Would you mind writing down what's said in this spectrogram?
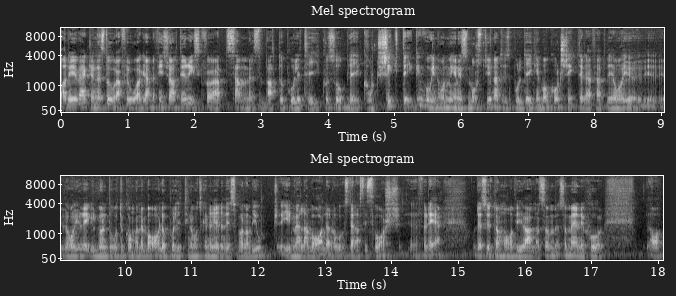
Ja, det är ju verkligen den stora frågan. Det finns ju alltid en risk för att samhällsdebatt och politik och så blir kortsiktig. Mm. Och i någon mening så måste ju naturligtvis politiken vara kortsiktig därför att vi har ju, vi har ju regelbundet återkommande val och politikerna måste kunna redovisa vad de gjort mellan valen och ställas till svars för det. Och dessutom har vi ju alla som, som människor ja,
